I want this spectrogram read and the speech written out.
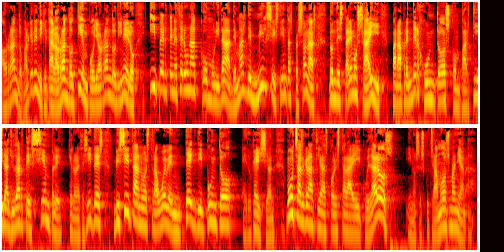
ahorrando, marketing digital, ahorrando tiempo y ahorrando dinero y pertenecer a una comunidad de más de 1.600 personas donde estaremos ahí para aprender juntos, compartir, ayudarte siempre que lo necesites, visita nuestra web en techdi.education. Muchas gracias por estar ahí, cuidaros y nos escuchamos mañana.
